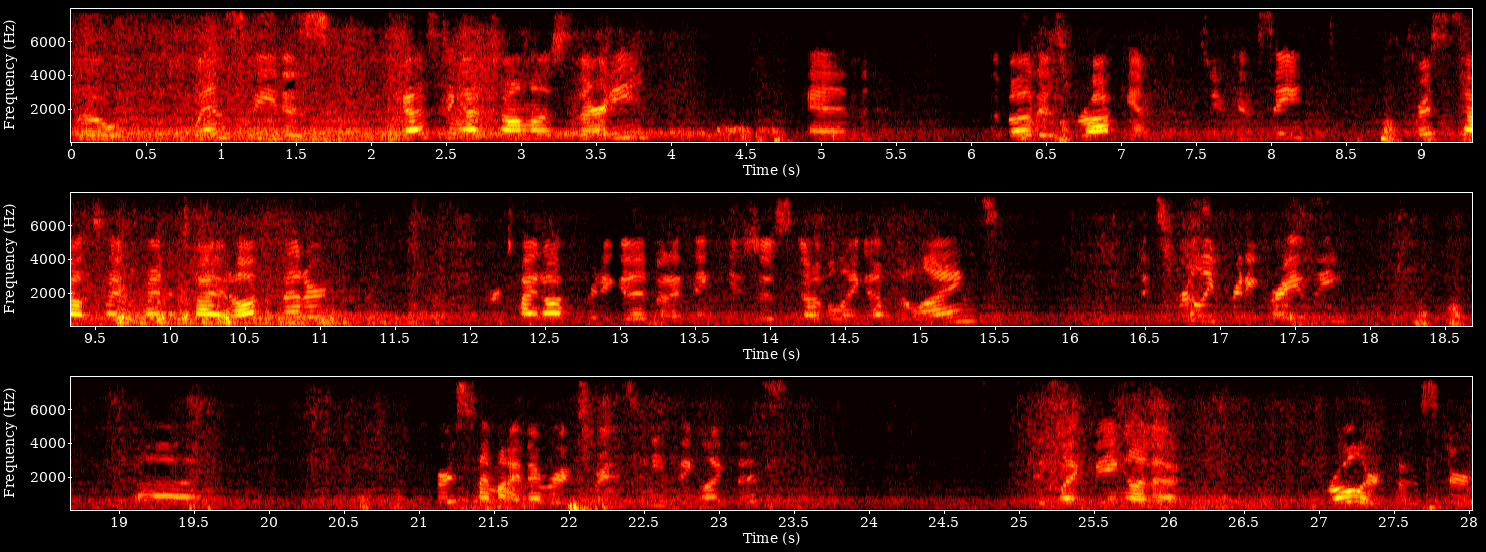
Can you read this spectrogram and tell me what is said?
So wind speed is to almost 30 and the boat is rocking as you can see. Chris is outside trying to tie it off better. We're tied off pretty good but I think he's just doubling up the lines. It's really pretty crazy. Uh, first time I've ever experienced anything like this. It's like being on a roller coaster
